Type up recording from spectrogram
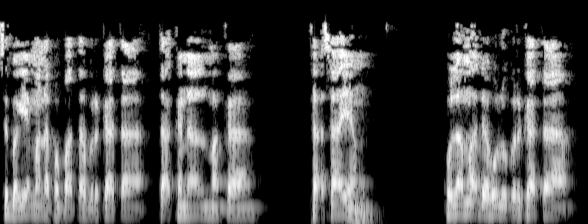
Sebagaimana pepatah berkata, tak kenal maka tak sayang. Ulama dahulu berkata,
